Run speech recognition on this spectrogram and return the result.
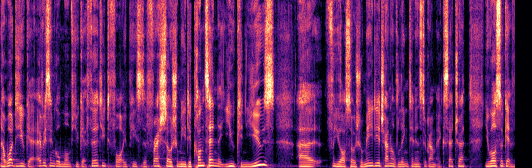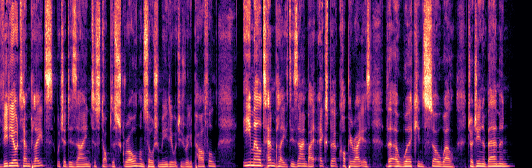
Now, what do you get? Every single month, you get 30 to 40 pieces of fresh social media content that you can use uh, for your social media channels, LinkedIn, Instagram, etc. You also get video templates, which are designed to stop the scroll on social media, which is really powerful email templates designed by expert copywriters that are working so well. Georgina Behrman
